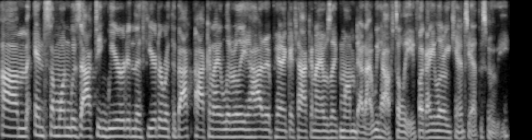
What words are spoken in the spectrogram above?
Um, and someone was acting weird in the theater with a backpack, and I literally had a panic attack. And I was like, "Mom, Dad, I, we have to leave. Like, I literally can't see at this movie."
